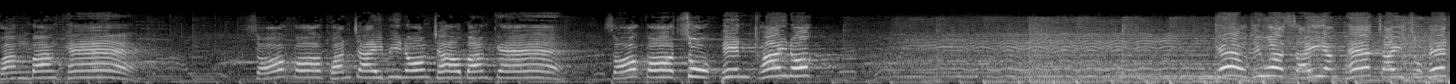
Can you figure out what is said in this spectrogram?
ฝั่งบางแค สกขวัญใจพี่น้องชาวบางแค สกสุพินคล้ายนก แก้วที่ว่าใสยังแพ้ใจสุพิน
